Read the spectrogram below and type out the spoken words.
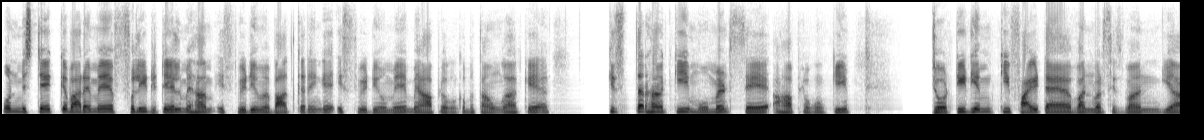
उन मिस्टेक के बारे में फुली डिटेल में हम इस वीडियो में बात करेंगे। इस वीडियो में मैं आप लोगों को बताऊँगा कि किस तरह की मूवमेंट से आप लोगों की जो टीडीएम की फ़ाइट है वन वर्सेस वन या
